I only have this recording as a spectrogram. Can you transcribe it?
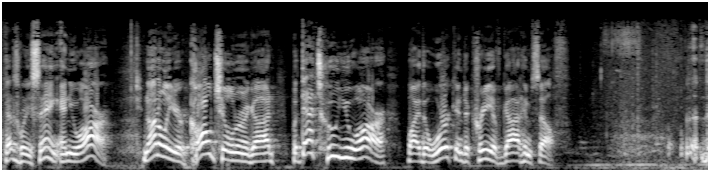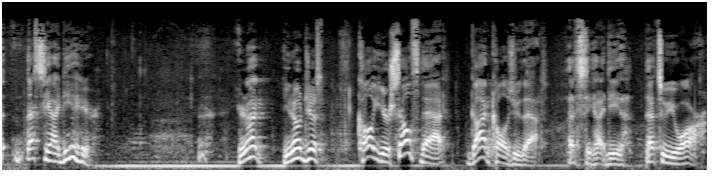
that's what he's saying. And you are. Not only you're called children of God, but that's who you are by the work and decree of God Himself. Uh, that's the idea here. You're not, you don't just call yourself that, God calls you that. That's the idea. That's who you are.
